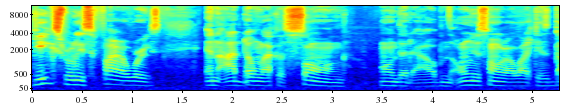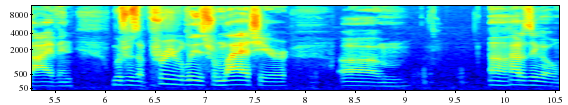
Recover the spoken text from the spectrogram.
Geeks released Fireworks, and I don't like a song on that album. The only song I like is Diving, which was a pre release from last year. Um, uh, how does it go?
